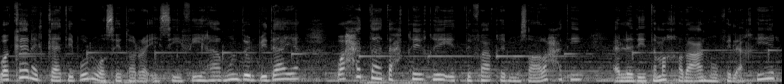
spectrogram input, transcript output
وكان الكاتب الوسيط الرئيسي فيها منذ البداية وحتى تحقيق اتفاق المصالحة الذي تمخض عنه في الأخير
